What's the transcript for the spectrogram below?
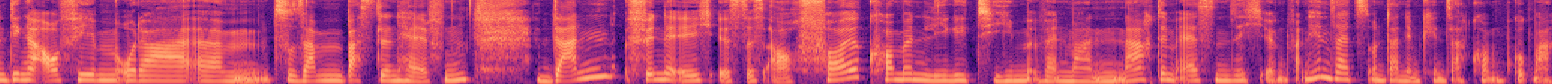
Dinge aufheben oder ähm, zusammen basteln helfen, dann finde ich, ist es auch vollkommen legitim, wenn man nach dem Essen sich irgendwann hinsetzt und dann dem Kind sagt, komm, guck mal,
